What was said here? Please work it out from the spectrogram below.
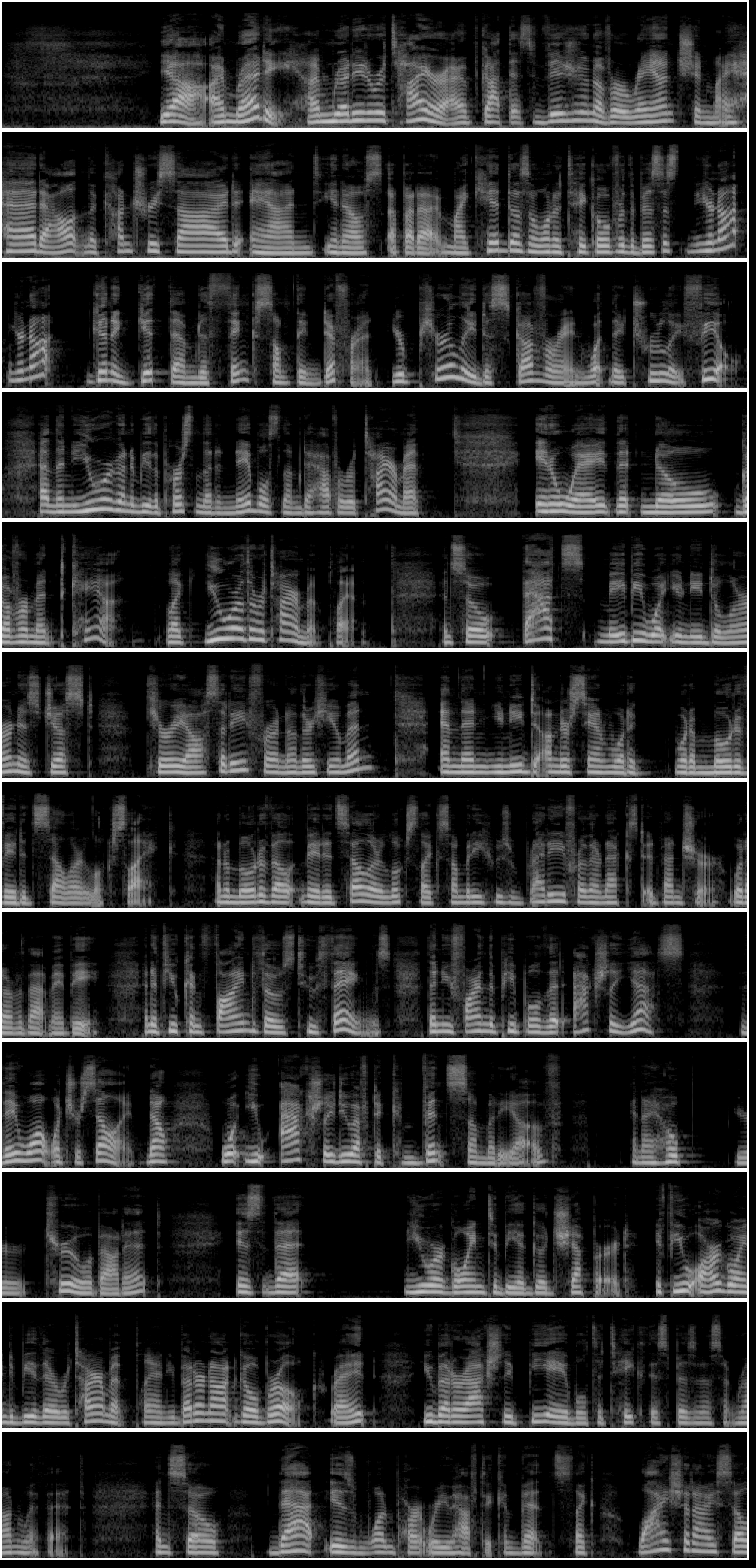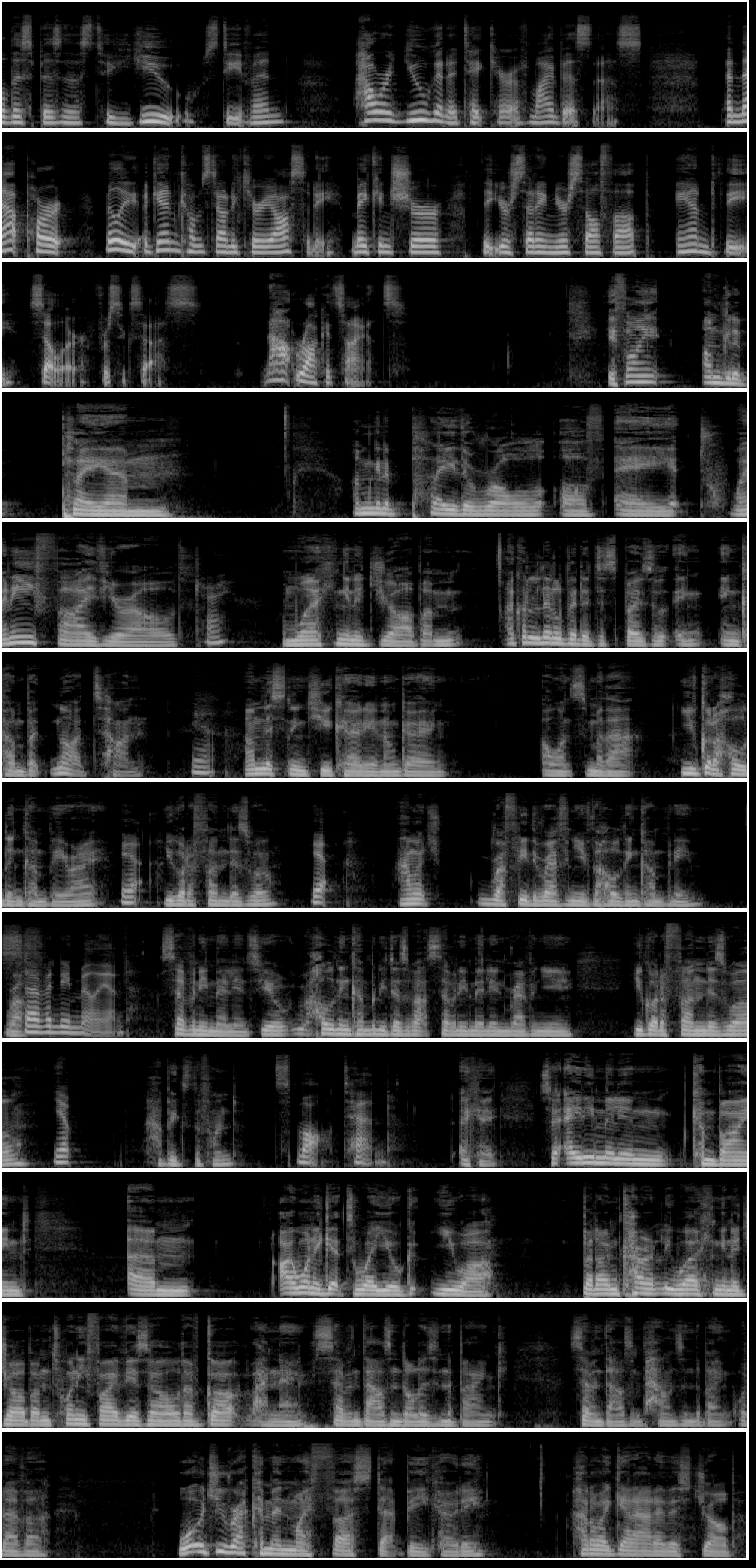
yeah, I'm ready. I'm ready to retire. I've got this vision of a ranch in my head out in the countryside and, you know, but I, my kid doesn't want to take over the business. You're not you're not going to get them to think something different. You're purely discovering what they truly feel. And then you are going to be the person that enables them to have a retirement in a way that no government can. Like you are the retirement plan. And so that's maybe what you need to learn is just curiosity for another human. And then you need to understand what a what a motivated seller looks like. And a motivated seller looks like somebody who's ready for their next adventure, whatever that may be. And if you can find those two things, then you find the people that actually, yes, they want what you're selling. Now, what you actually do have to convince somebody of, and I hope you're true about it, is that you are going to be a good shepherd. If you are going to be their retirement plan, you better not go broke, right? You better actually be able to take this business and run with it. And so that is one part where you have to convince like, why should I sell this business to you, Steven? How are you going to take care of my business? And that part really, again, comes down to curiosity, making sure that you're setting yourself up and the seller for success. Not rocket science. If I, I'm going to play, um, I'm going to play the role of a 25 year old. Okay. I'm working in a job. I'm, I've got a little bit of disposable in- income, but not a ton. Yeah. I'm listening to you, Codie, and I'm going, I want some of that. You've got a holding company, right? Yeah. You got a fund as well. Yeah. How much roughly the revenue of the holding company? Rough? 70 million. 70 million. So your holding company does about 70 million revenue. You've got a fund as well. Yep. How big's the fund? Small, 10. Okay. So 80 million combined. Um, I want to get to where you you are, but I'm currently working in a job. I'm 25 years old. I've got I don't know seven thousand dollars in the bank, seven thousand pounds in the bank, whatever. What would you recommend my first step be, Codie? How do I get out of this job?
